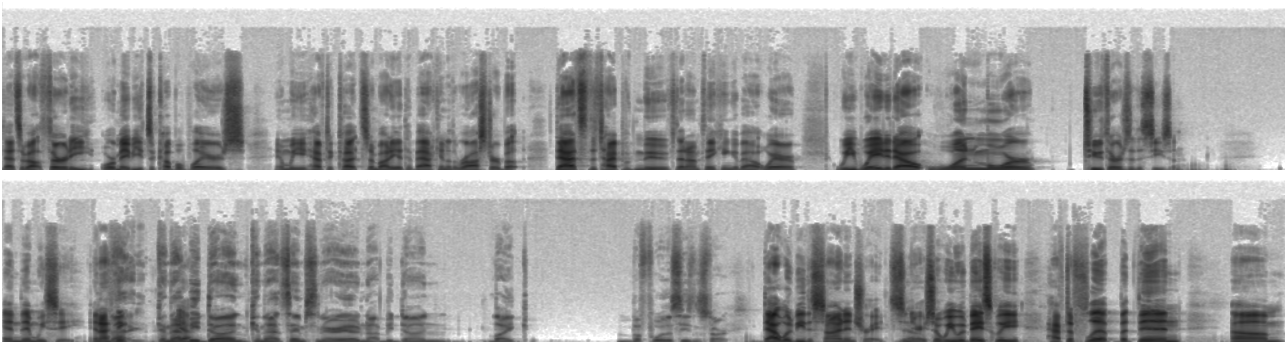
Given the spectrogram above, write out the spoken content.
that's about 30 or maybe it's a couple players and we have to cut somebody at the back end of the roster, but that's the type of move that I'm thinking about where we waited out one more two thirds of the season and then we see. And I That- think can that yeah. be done? Can that same scenario not be done like before the season starts? that would be the sign and trade scenario. So we would basically have to flip, but then um,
